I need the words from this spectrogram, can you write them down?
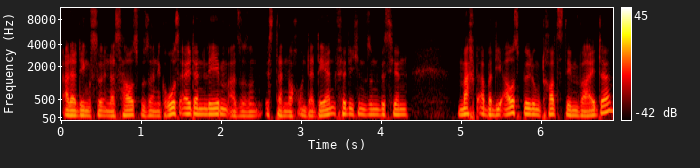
Allerdings so in das Haus, wo seine Großeltern leben, also so, ist dann noch unter deren Fittichen so ein bisschen, macht aber die Ausbildung trotzdem weiter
